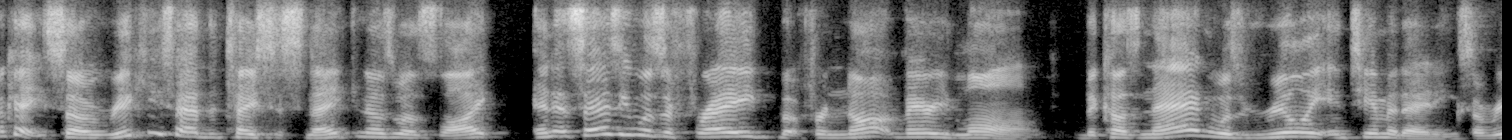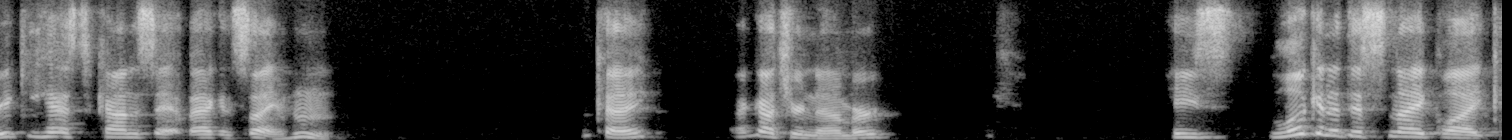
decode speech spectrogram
Okay, so Rikki's had the taste of snake, knows what it's like, and it says he was afraid, but for not very long, because Nag was really intimidating. So Rikki has to kind of sit back and say, "Hmm, okay, I got your number." He's looking at this snake like,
